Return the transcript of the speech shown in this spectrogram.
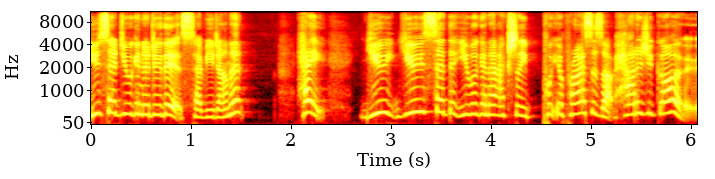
you said you were going to do this. Have you done it? Hey, you you said that you were going to actually put your prices up. How did you go?"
